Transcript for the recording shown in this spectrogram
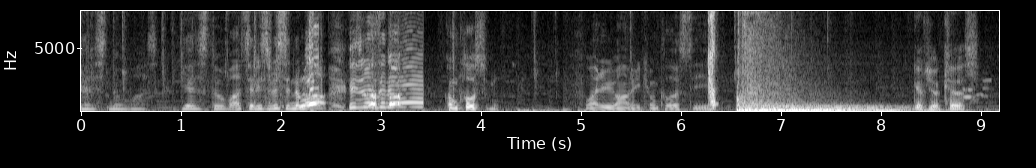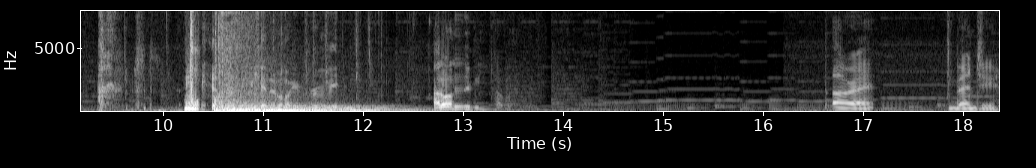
yes, no boss. Yes, no boss. And he's missing the ball. He's missing the ball. Come close to me. Why do you want me to come close to you? Give you a kiss. Get away from me. I don't even have a. Alright. Benji,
